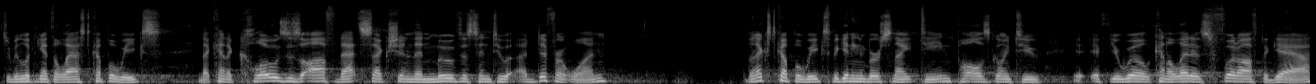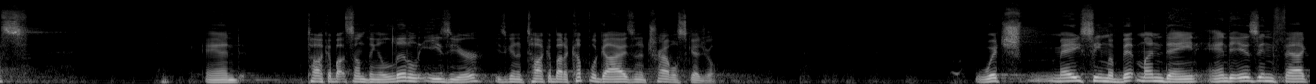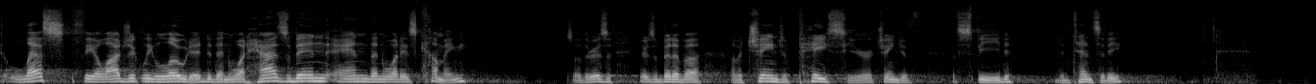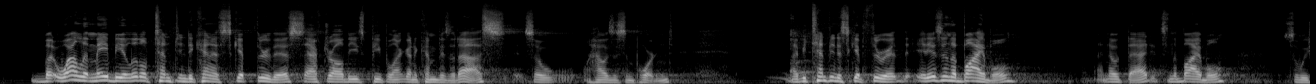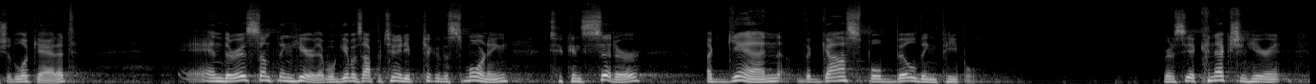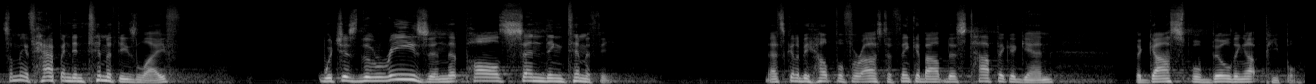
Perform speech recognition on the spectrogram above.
So we've been looking at the last couple of weeks that kind of closes off that section and then moves us into a different one. the next couple weeks, beginning in verse 19, Paul is going to, if you will, kind of let his foot off the gas and talk about something a little easier. He's going to talk about a couple of guys and a travel schedule, which may seem a bit mundane and is, in fact, less theologically loaded than what has been and than what is coming. So there is a, there's a bit of a, of a change of pace here, a change of, of speed, of intensity. But while it may be a little tempting to kind of skip through this, after all, these people aren't going to come visit us, so how is this important? It might be tempting to skip through it. It is in the Bible. I note that. It's in the Bible, so we should look at it. And there is something here that will give us opportunity, particularly this morning, to consider again the gospel building people. We're going to see a connection here, something that's happened in Timothy's life which is the reason that Paul's sending Timothy. That's going to be helpful for us to think about this topic again the gospel building up people.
